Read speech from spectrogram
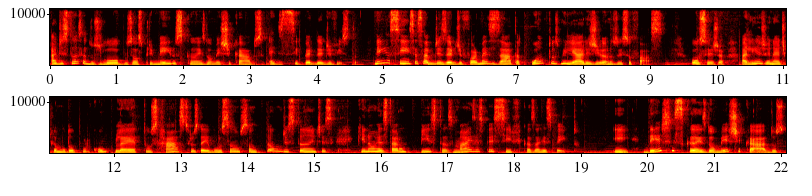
A distância dos lobos aos primeiros cães domesticados é de se perder de vista. Nem a ciência sabe dizer de forma exata quantos milhares de anos isso faz. Ou seja, a linha genética mudou por completo, os rastros da evolução são tão distantes que não restaram pistas mais específicas a respeito. E destes cães domesticados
